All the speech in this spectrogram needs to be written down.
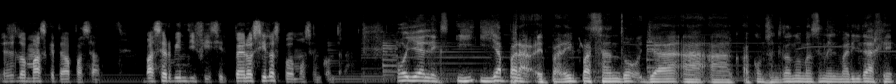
es lo más que te va a pasar. Va a ser bien difícil, pero sí las podemos encontrar. Oye, Alex, y, ya para, eh, para ir pasando ya a, a, concentrarnos más en el maridaje,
